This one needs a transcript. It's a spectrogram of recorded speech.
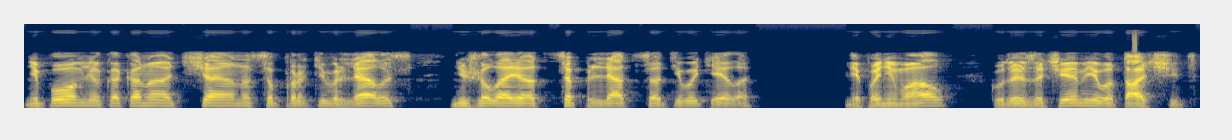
не помнил, как она отчаянно сопротивлялась, не желая отцепляться от его тела. Не понимал, куда и зачем его тащит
